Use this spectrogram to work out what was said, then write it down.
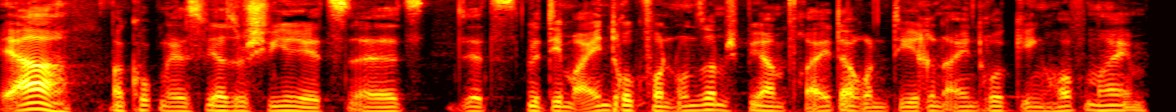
Ja, mal gucken, es wäre so schwierig jetzt, äh, jetzt. Jetzt mit dem Eindruck von unserem Spiel am Freitag und deren Eindruck gegen Hoffenheim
